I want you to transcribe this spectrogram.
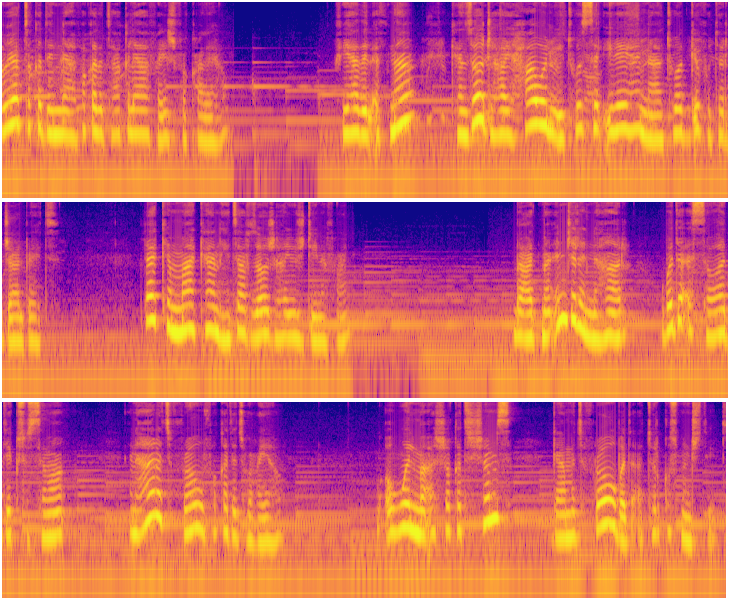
أو يعتقد أنها فقدت عقلها فيشفق عليها. في هذه الأثناء كان زوجها يحاول ويتوسل إليها أنها توقف وترجع البيت. لكن ما كان هتاف زوجها يجدي نفعا. بعد ما انجلى النهار وبدأ السواد يكسو السماء انهارت فرو وفقدت وعيها. وأول ما أشرقت الشمس قامت فرو وبدأت ترقص من جديد.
